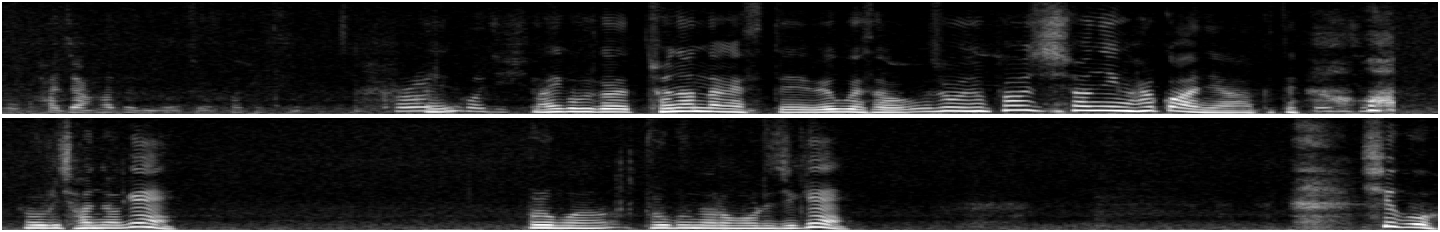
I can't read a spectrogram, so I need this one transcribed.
뭐 과장 하든 뭐죠 하겠습니다. 아니, 포지션. 만약에 우리가 조난당했을 때 외국에서 어, 저 포지셔닝 할 거 아니야. 그때 우리 저녁에 붉은, 붉은 오름 오르지게 쉬고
